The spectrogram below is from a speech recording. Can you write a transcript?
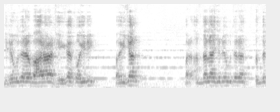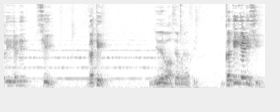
ਜਿਹਨੇ ਉਹਦੇ ਨਾਲ ਬਾਹਰ ਆਣਾ ਠੀਕ ਹੈ ਕੋਈ ਨਹੀਂ। ਭਾਈ ਚੱਲ। ਪਰ ਅੰਦਰਲਾ ਜਿਹਨੇ ਉਹਦੇ ਅੰਦਰਲੀ ਜਿਹੜੀ ਸੀ ਗਤੀ। ਜਿਹਦੇ ਵਾਸਤੇ ਬਣਿਆ ਸੀ। ਗਤੀ ਜਿਹੜੀ ਸੀ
